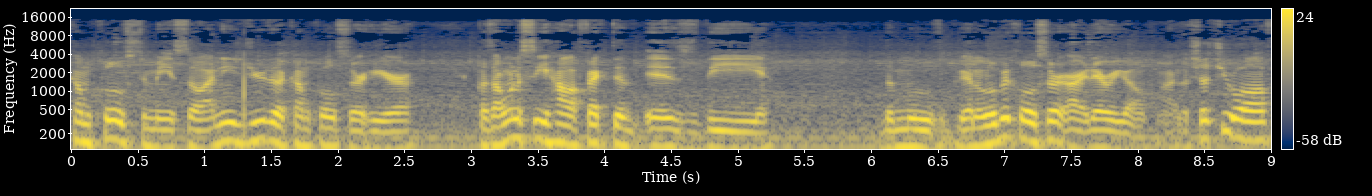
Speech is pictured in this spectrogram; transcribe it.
come close to me, so I need you to come closer here. Because I want to see how effective is the the move. Get a little bit closer. Alright, there we go. Alright, let's shut you off.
